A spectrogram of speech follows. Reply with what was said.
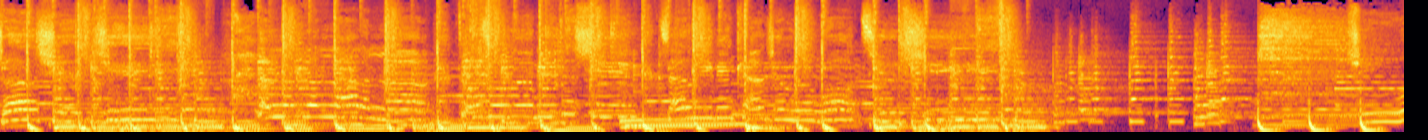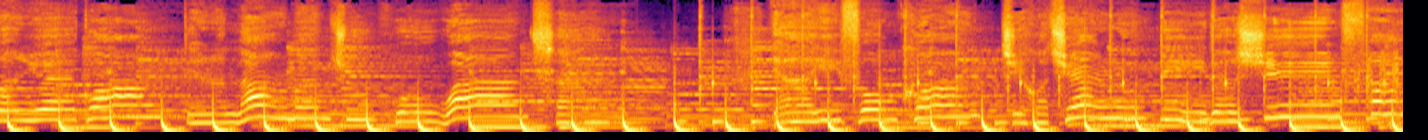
这陷阱。啦啦啦啦啦啦，偷走了你的心，在里面看见了我自己。今晚月光点燃浪漫烛火晚餐，压抑疯狂，计划潜入你的心房。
